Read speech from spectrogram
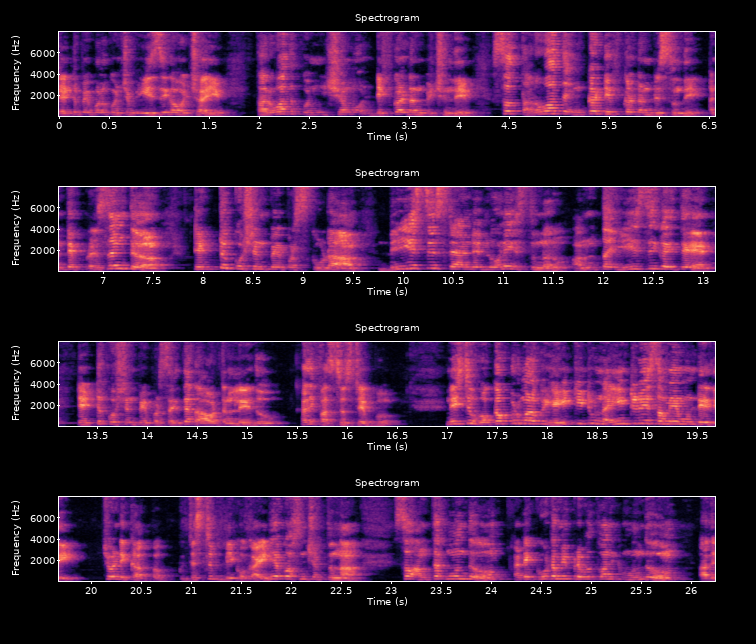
టెట్ పేపర్లు కొంచెం ఈజీగా వచ్చాయి. తర్వాత కొంచెం డిఫికల్ట్ అనిపించింది. సో తర్వాత ఇంకా డిఫికల్ట్ అనిపిస్తుంది. అంటే ప్రెసెంట్ టెట్ క్వశ్చన్ పేపర్స్ కూడా డిఎస్సి స్టాండర్డ్లోనే ఇస్తున్నారు. అంత ఈజీగా అయితే టెట్ క్వశ్చన్ పేపర్స్ అయితే రావటం లేదు. అది ఫస్ట్ స్టెప్ నెక్స్ట్ ఒకప్పుడు మనకు ఎయిటీ టు నైన్టీ డేస్ సమయం ఉండేది. చూడండి జస్ట్ మీకు ఒక ఐడియా కోసం చెప్తున్నా. సో అంతకుముందు అంటే కూటమి ప్రభుత్వానికి ముందు అది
